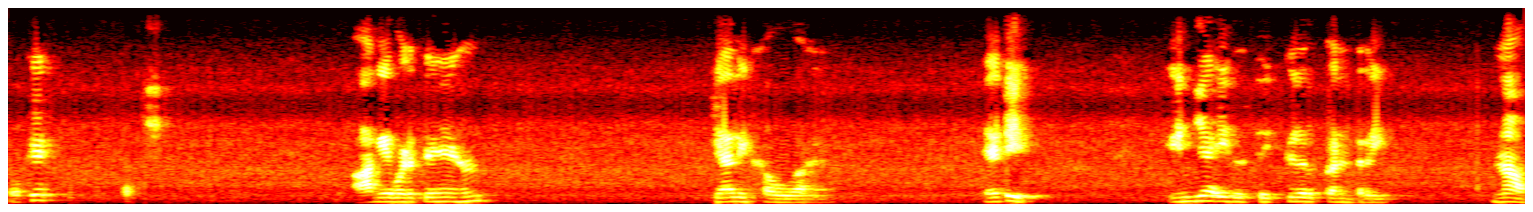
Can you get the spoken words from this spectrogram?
okay आगे बढ़ते हैं हम। क्या लिखा हुआ है? India is a country now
